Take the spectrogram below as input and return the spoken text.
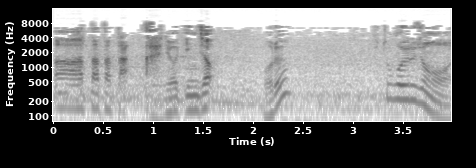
ああったあったあった。料金所。あれ？人がいるじゃない。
